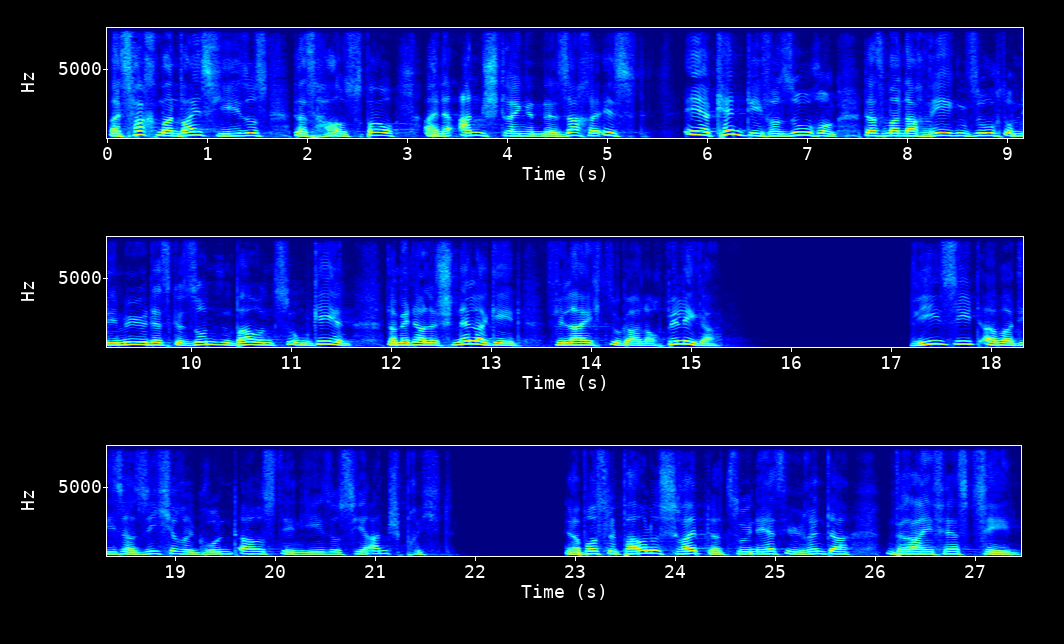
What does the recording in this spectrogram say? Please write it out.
Als Fachmann weiß Jesus, dass Hausbau eine anstrengende Sache ist. Er kennt die Versuchung, dass man nach Wegen sucht, um die Mühe des gesunden Bauens zu umgehen, damit alles schneller geht, vielleicht sogar noch billiger. Wie sieht aber dieser sichere Grund aus, den Jesus hier anspricht? Der Apostel Paulus schreibt dazu in 1. Korinther 3, Vers 10.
